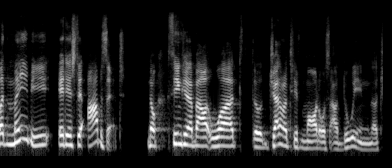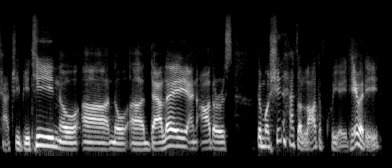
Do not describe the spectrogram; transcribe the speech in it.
But maybe it is the opposite. No, thinking about what the generative models are doing, the ChatGPT, no, uh, no, uh, DALL-E, and others the machine has a lot of creativity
